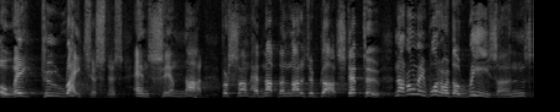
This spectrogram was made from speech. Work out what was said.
awake to righteousness and sin not. For some have not the knowledge of God. Step two, not only what are the reasons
